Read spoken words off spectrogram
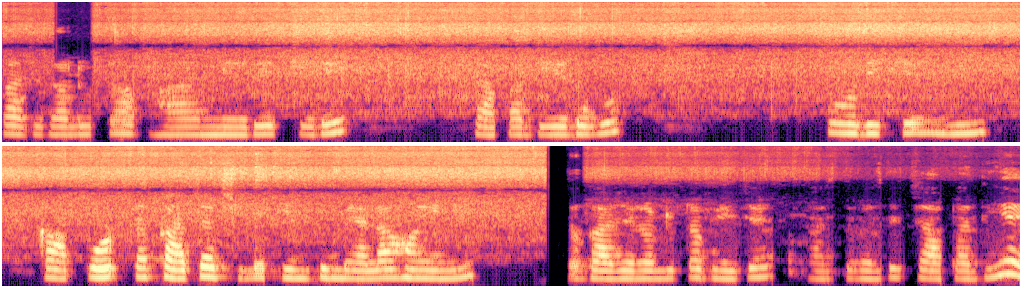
গাজর আলুটা নেড়ে চেড়ে চাপা দিয়ে দেবো। তো ওদিকে আমি কাপড়টা কাঁচা ছিল কিন্তু মেলা হয়নি। তো গাজর আলুটা ভেজে ভাজতে ভাজতে চাপা দিয়ে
